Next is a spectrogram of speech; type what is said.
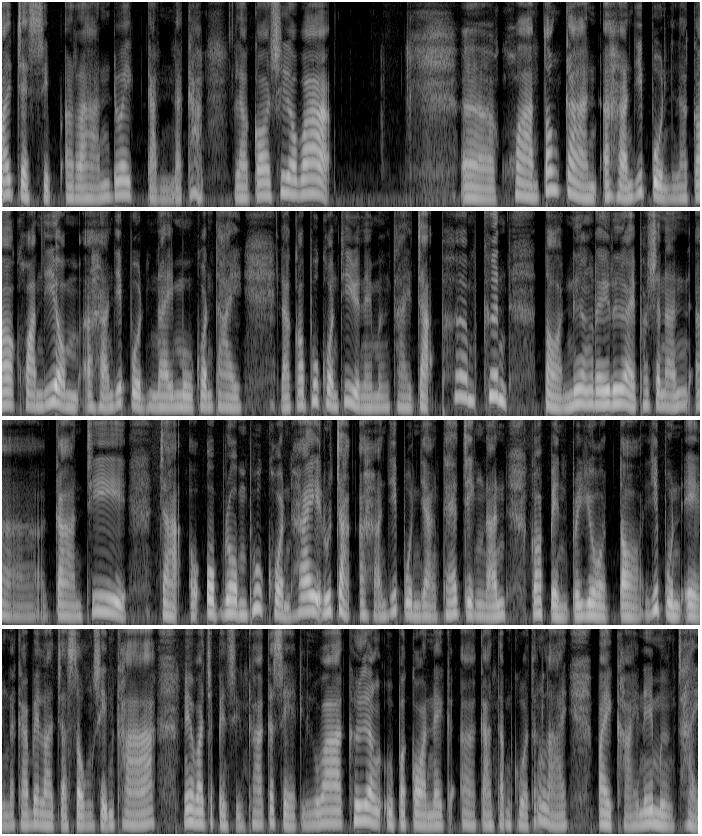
4,370 ร้านด้วยกันนะคะ แล้วก็เชื่อว่า ความต้องการอาหารญี่ปุ่น แล้วก็ความนิยมอาหารญี่ปุ่นในหมู่คนไทย แล้วก็ผู้คนที่อยู่ในเมืองไทยจะเพิ่มขึ้นต่อเนื่องเรื่อยๆ เพราะฉะนั้นการที่จะอบรมผู้คนให้รู้จักอาหารญี่ปุ่นอย่างแท้จริงนั้น ก็เป็นประโยชน์ต่อญี่ปุ่นเองนะคะเวลาจะส่งสินค้า ไม่ว่าจะเป็นสินค้าเกษตร หรือว่าเครื่องอุปกรณ์ในการทำครัวทั้งหลายไปขายในเมืองไทย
